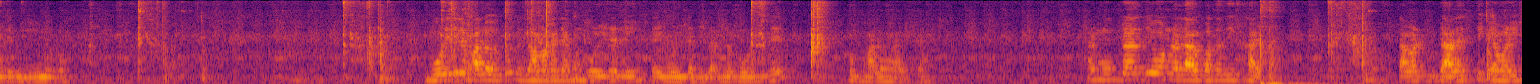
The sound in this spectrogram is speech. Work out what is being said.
এটা নিয়েই নেব। বড়ি দিলে ভালো হতো, কিন্তু আমার কাছে এখন বড়িটা নেই, তাই বড়িটা দিলাম না, বড়ি দিলে। খুব ভালো হয় এটা। আর মুগ ডাল দিয়েও আমরা লাউ পাতা দিয়ে খাই। আমার ডালের থেকে আমার এই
